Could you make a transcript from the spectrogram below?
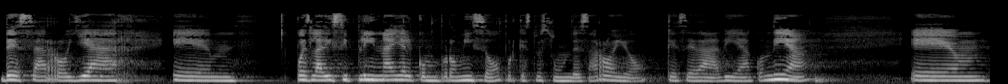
desarrollar em, pues la disciplina y el compromiso, porque esto es un desarrollo que se da día con día, em,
